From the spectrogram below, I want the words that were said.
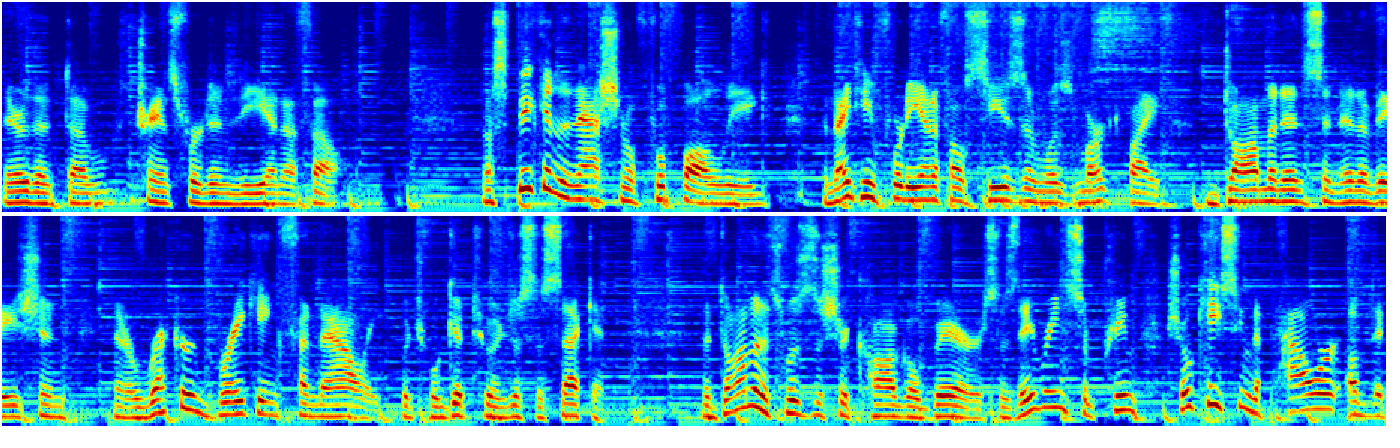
there that uh, transferred into the NFL. Now, speaking of the National Football League, the 1940 NFL season was marked by dominance and innovation and a record breaking finale, which we'll get to in just a second. The dominance was the Chicago Bears as they reigned supreme, showcasing the power of the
